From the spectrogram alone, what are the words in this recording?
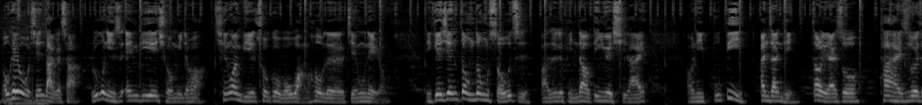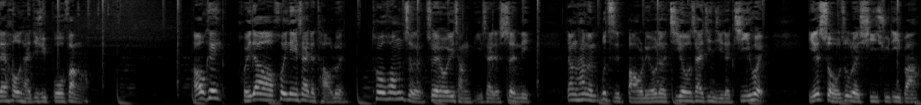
OK，我先打个岔。如果你是 NBA 球迷的话，千万别错过我往后的节目内容。你可以先动动手指，把这个频道订阅起来哦。你不必按暂停，道理来说，它还是会在后台继续播放哦。好，OK，回到会内赛的讨论，拓荒者最后一场比赛的胜利，让他们不止保留了季后赛晋级的机会。也守住了西区第八，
